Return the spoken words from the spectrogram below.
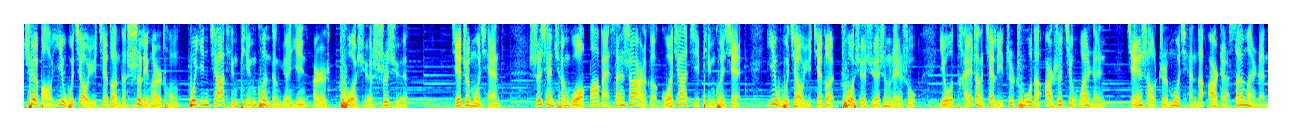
确保义务教育阶段的适龄儿童不因家庭贫困等原因而辍学失学。截至目前。实现全国八百三十二个国家级贫困县义务教育阶段辍学学生人数，由台账建立之初的二十九万人减少至目前的二点三万人。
